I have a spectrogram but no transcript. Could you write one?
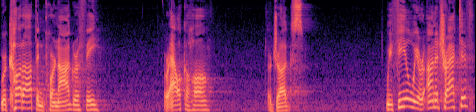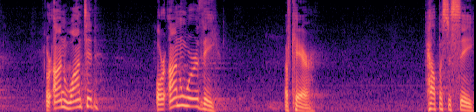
We're caught up in pornography or alcohol or drugs. We feel we are unattractive or unwanted or unworthy of care. Help us to see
